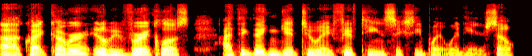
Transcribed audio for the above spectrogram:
uh, quite cover, it'll be very close. I think they can get to a 15, 16 point win here. So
